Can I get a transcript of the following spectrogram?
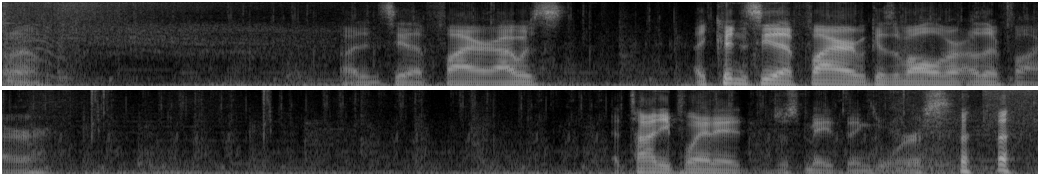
I don't know. I didn't see that fire. I was... I couldn't see that fire because of all of our other fire. Tiny planet just made things worse.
